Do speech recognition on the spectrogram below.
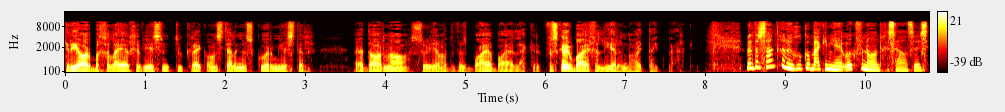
3 jaar begeleier gewees en toe kry ek aanstelling as koormeester uh, daarna. So ja, dit was baie baie lekker. Ek verskrik baie geleer in daai tydperk. Nou interessant genoeg hoekom ek en jy ook vanaand gesels is,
